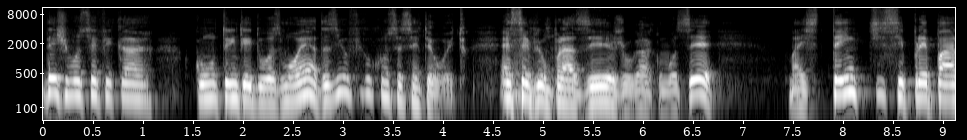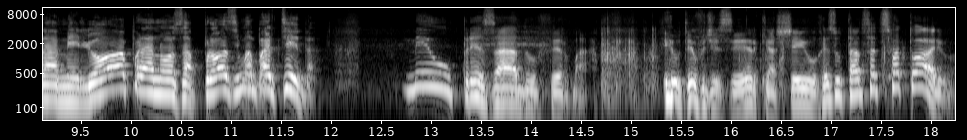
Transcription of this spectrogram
deixe você ficar com 32 moedas e eu fico com 68. É sempre um prazer jogar com você, mas tente se preparar melhor para a nossa próxima partida. Meu prezado Fermat, eu devo dizer que achei o resultado satisfatório,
